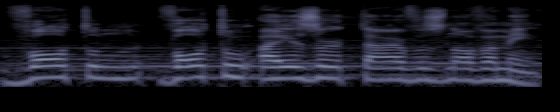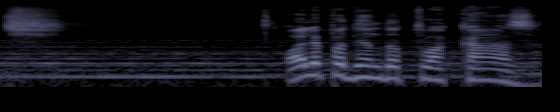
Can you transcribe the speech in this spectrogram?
volto, volto a exortar-vos novamente. Olha para dentro da tua casa.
